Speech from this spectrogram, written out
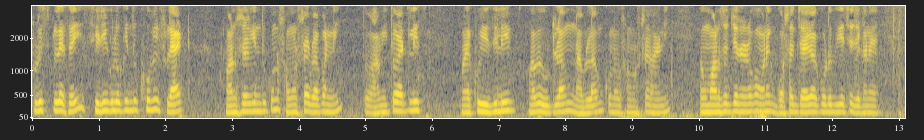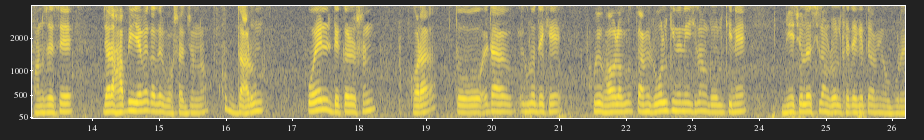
টুরিস্ট প্লেসেই সিঁড়িগুলো কিন্তু খুবই ফ্ল্যাট মানুষের কিন্তু কোনো সমস্যার ব্যাপার নেই। তো আমি তো অ্যাটলিস্ট মানে খুব ইজিলিভাবে উঠলাম, নামলাম, কোনো সমস্যা হয়নি। এবং মানুষের জন্য এরকম অনেক বসার জায়গা করে দিয়েছে, যেখানে মানুষ এসে যারা হাঁপিয়ে যাবে তাদের বসার জন্য। খুব দারুণ ওয়েল ডেকোরেশন করা। তো এটা এগুলো দেখে খুবই ভালো লাগল। তো আমি রোল কিনে নিয়েছিলাম, রোল কিনে নিয়ে চলে এসেছিলাম। রোল খেতে খেতে আমি ওপরে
